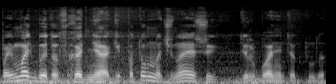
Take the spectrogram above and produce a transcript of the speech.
поймать бы этот сходняк, и потом начинаешь их дербанить оттуда.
